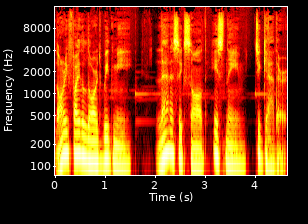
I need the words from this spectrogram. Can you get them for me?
Glorify the Lord with me, let us exalt his name together.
